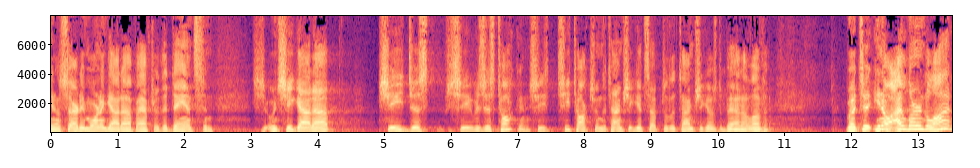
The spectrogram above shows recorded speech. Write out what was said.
You know, Saturday morning, got up after the dance, and she, when she got up, she just she was just talking. She she talks from the time she gets up to the time she goes to bed. I love it. But to, you know, I learned a lot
